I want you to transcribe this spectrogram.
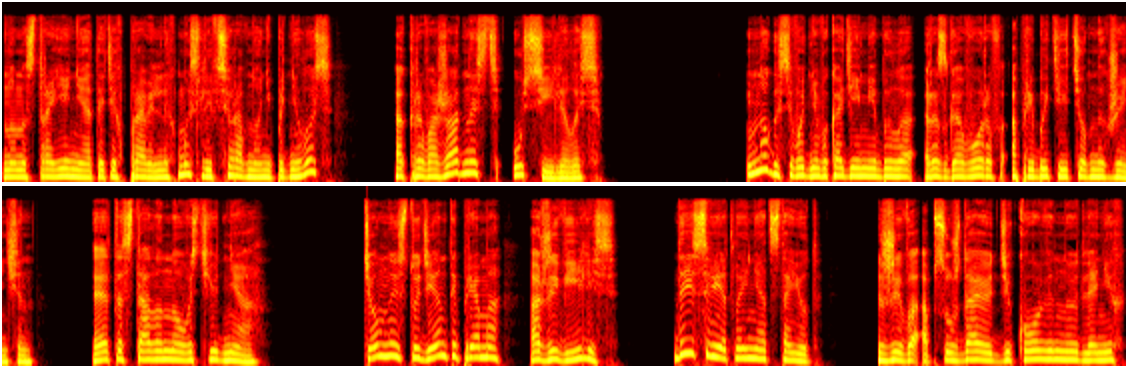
Но настроение от этих правильных мыслей все равно не поднялось, а кровожадность усилилась. Много сегодня в Академии было разговоров о прибытии темных женщин. Это стало новостью дня. Темные студенты прямо оживились, да и светлые не отстают. Живо обсуждают диковинную для них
